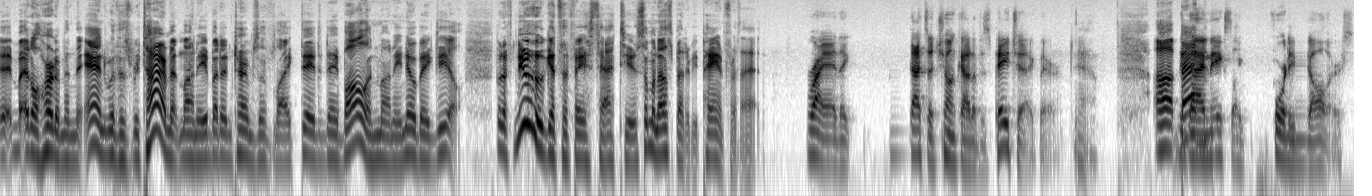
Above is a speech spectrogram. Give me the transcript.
it'll hurt him in the end with his retirement money. But in terms of like day to day balling money, no big deal. But if Nouhou gets a face tattoo, someone else better be paying for that. Right. Like that's a chunk out of his paycheck there. Yeah. Uh, The bad- guy makes like forty dollars.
